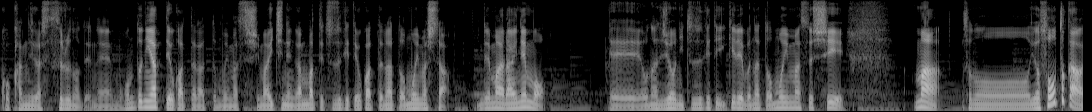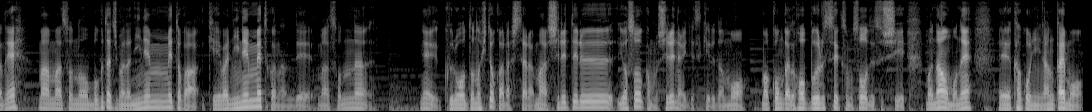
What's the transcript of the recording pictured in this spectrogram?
こう感じがするのでねもう本当にやってよかったなと思いますし、まあ、1年頑張って続けてよかったなと思いました。でまあ来年も、えー同じように続けていければなと思いますしまあその予想とかはねまあまあその僕たちまだ2年目とか競馬2年目とかなんでまあそんなね、クロートの人からしたら、まあ、知れてる予想かもしれないですけれども、まあ、今回のホープフルステークスもそうですし、まあ、なおもね、えー過去に何回も、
